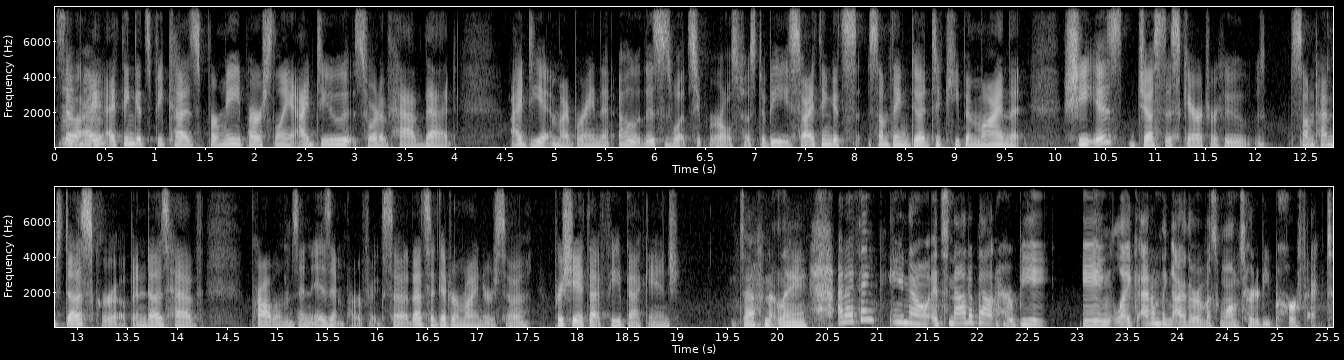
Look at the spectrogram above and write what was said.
So mm-hmm. I, I think it's because for me personally, I do sort of have that idea in my brain that, oh, this is what Supergirl is supposed to be. So I think it's something good to keep in mind that she is just this character who sometimes does screw up and does have problems and isn't perfect. So that's a good reminder. So appreciate that feedback, Ange. Definitely. And I think, you know, it's not about her being like I don't think either of us wants her to be perfect,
